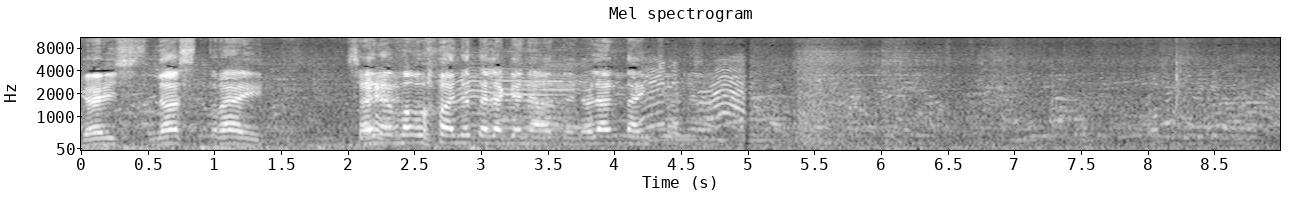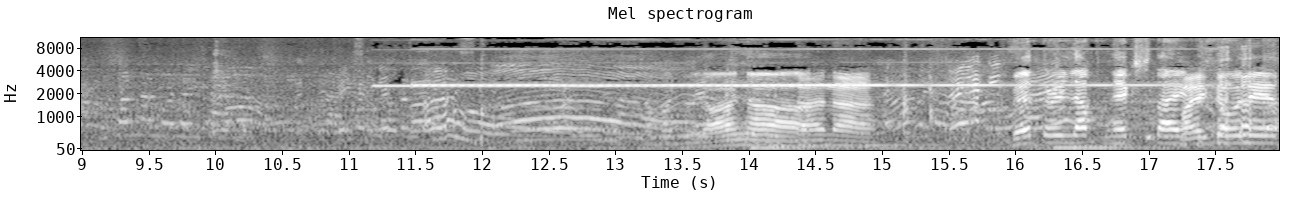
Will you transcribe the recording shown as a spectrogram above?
Guys, last try. Sana makuha na talaga natin. Walang time check. Wala na. Sana. Better luck next time. Bye ka ulit.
